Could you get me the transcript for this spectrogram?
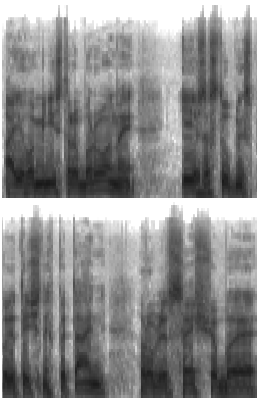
А його міністр оборони і заступник з політичних питань роблять все, щоб е,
